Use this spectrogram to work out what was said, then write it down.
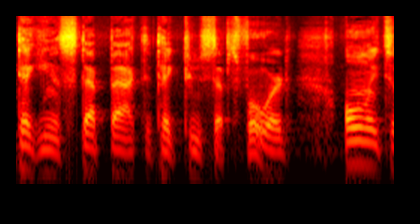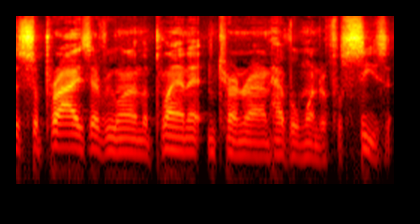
taking a step back to take two steps forward, only to surprise everyone on the planet and turn around and have a wonderful season.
